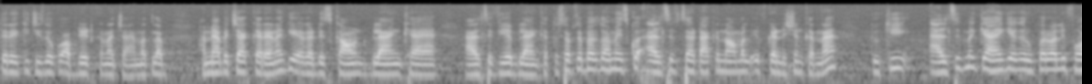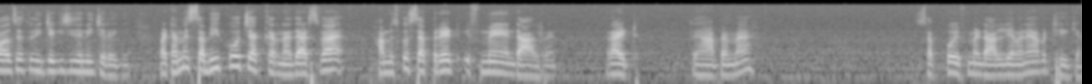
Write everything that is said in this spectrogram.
तरह की चीज़ों को अपडेट करना चाहे। मतलब हम यहाँ पे चेक कर रहे हैं ना कि अगर डिस्काउंट ब्लैंक है एलसिफ ये ब्लैंक है तो सबसे पहले तो हमें इसको एलसिफ से हटा के नॉर्मल इफ़ कंडीशन करना है। क्योंकि एलसिफ में क्या है कि अगर ऊपर वाली फॉल्स है तो नीचे की चीज़ें नहीं चलेगी। बट हमें सभी को चेक करना है। दैट्स वाई हम इसको सेपरेट इफ़ में डाल रहे हैं। राइट तो यहाँ पर मैं सबको इफ़ में डाल लिया मैंने। यहाँ पर ठीक है।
